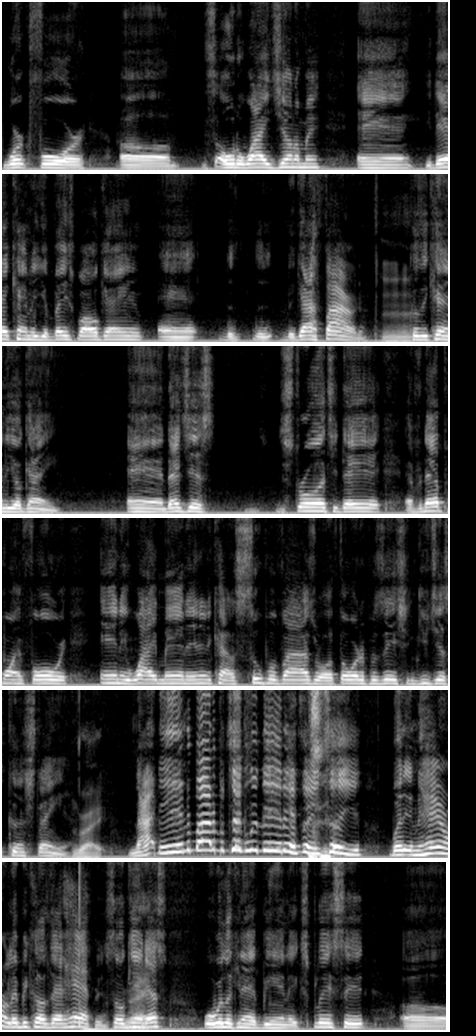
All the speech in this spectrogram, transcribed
worked for um, this older white gentleman, and your dad came to your baseball game, and the the, the guy fired him Mm-hmm. because he came to your game, and that just destroyed your dad. And from that point forward, any white man in any kind of supervisor or authority position, you just couldn't stand. Right. Not that anybody particularly did anything to you, but inherently because that happened. So again, Right. that's what we're looking at being explicit, uh,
